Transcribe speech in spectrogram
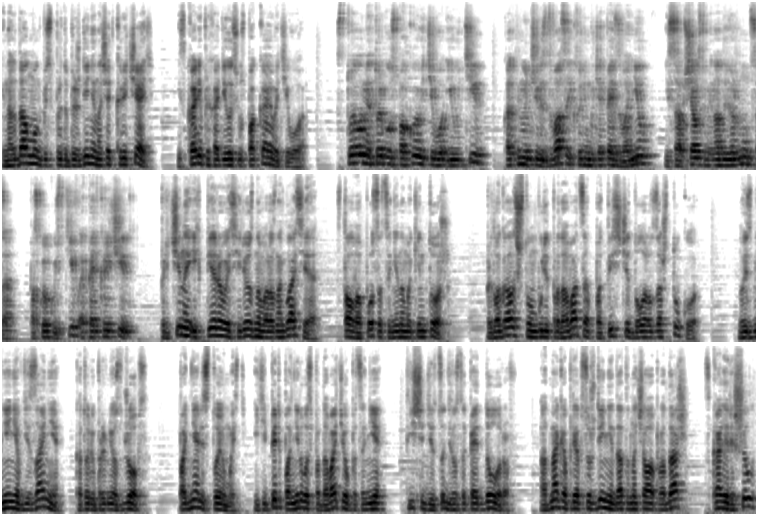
Иногда он мог без предупреждения начать кричать, и Скали приходилось успокаивать его. Стоило мне только успокоить его и уйти, как минут через 20 кто-нибудь опять звонил и сообщал, что мне надо вернуться, поскольку Стив опять кричит. Причиной их первого серьезного разногласия стал вопрос о цене на Macintosh. Предлагалось, что он будет продаваться по 1000 долларов за штуку. Но изменения в дизайне, которые привнес Джобс, подняли стоимость, и теперь планировалось продавать его по цене 1995 долларов. Однако при обсуждении даты начала продаж Скали решил,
